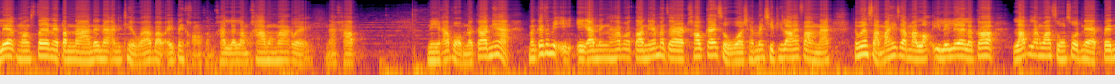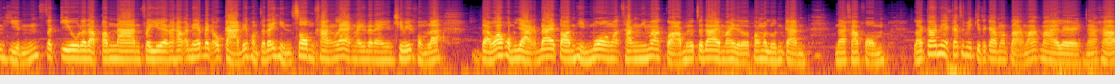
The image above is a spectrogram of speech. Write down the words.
เลือกมอนสเตอร์ในตำนานด้วยนะอันนี้ถือว่าแบบไอ้เป็นของสำคัญและล้ำค่ามากๆเลยนะครับ นี่ครับผมแล้วก็เนี่ยมันก็จะมีอีกอีกอันนึงนะครับว่าตอนนี้มันจะเข้าใกล้สู่ World Championship ที่เล่าให้ฟังนะเพื่อนๆสามารถที่จะมาล็อกอินเรื่อยๆ แล้วก็รับรางวัลสูงสุดเนี่ยเป็นหินสกิลระดับตำนานฟรีเลยนะครับ อันนี้เป็นโอกาสที่ผมจะได้หินส้มครั้งแรกในในชีวิตผมละ แต่ว่าผมอยากได้ตอนหินม่วงครั้งนี้มากกว่าไม่รู้จะได้ไหมเดี๋ยวเราต้องมาลุ้นกันนะครับผมแล้วก็เนี่ยก็จะมีกิจกรรมต่างๆ มากมายเลยนะครับ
